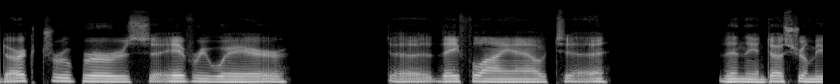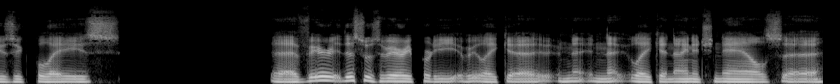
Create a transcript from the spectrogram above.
dark troopers everywhere. Uh, they fly out. Uh, then the industrial music plays. Uh, very. This was very pretty, like uh, n- n- like a Nine Inch Nails, uh,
